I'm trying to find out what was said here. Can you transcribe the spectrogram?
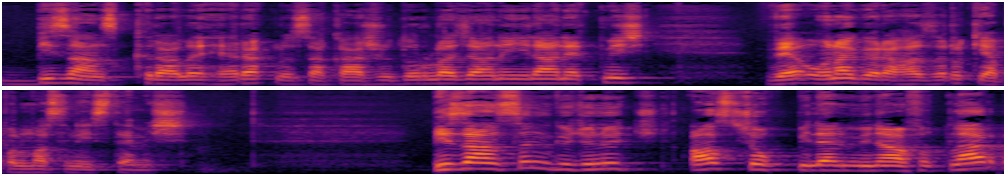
Bizans kralı Heraklus'a karşı durulacağını ilan etmiş ve ona göre hazırlık yapılmasını istemiş. Bizans'ın gücünü az çok bilen münafıklar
